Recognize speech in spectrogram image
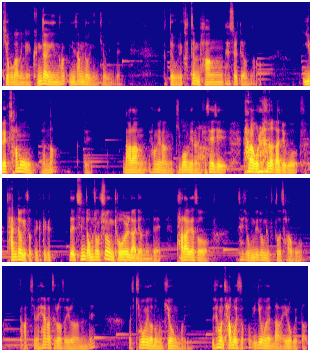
기억나는 게 굉장히 인상, 인상적인 기억인데 그때 우리 같은 방 했을 때였나? 203호였나? 그때 나랑 형이랑 기범이랑 이렇게 셋이 다락 올라가가지고 잔 적이 있었대. 그때 그때 진짜 엄청 추운 겨울 날이었는데 다락에서 셋이 옹기종기 붙어 자고 딱 아침에 해가 들어서 일어났는데 기범이가 너무 귀여운 거지. 형은 자고 있었고 이기범이는 나 이러고 있다가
